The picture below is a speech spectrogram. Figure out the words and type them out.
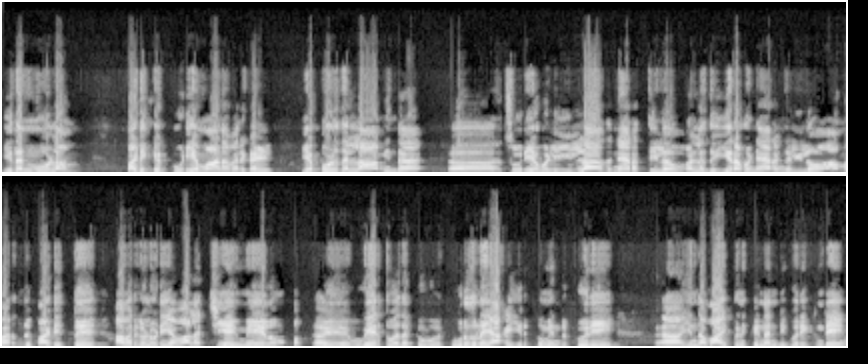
இதன் மூலம் படிக்கக்கூடிய மாணவர்கள் எப்பொழுதெல்லாம் இந்த சூரிய ஒளி இல்லாத நேரத்திலோ அல்லது இரவு நேரங்களிலோ அமர்ந்து படித்து அவர்களுடைய வளர்ச்சியை மேலும் உயர்த்துவதற்கு உ- உறுதுணையாக இருக்கும் என்று கூறி இந்த வாய்ப்பினுக்கு நன்றி கூறுகின்றேன்.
